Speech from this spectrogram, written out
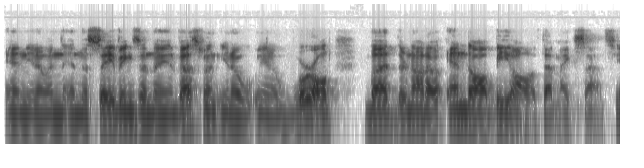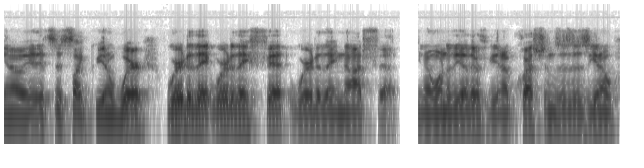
and you know in, in the savings and the investment you know you know world but they're not a end all be all if that makes sense. You know it's just like you know where where do they where do they fit? Where do they not fit you know one of the other you know questions is is you know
